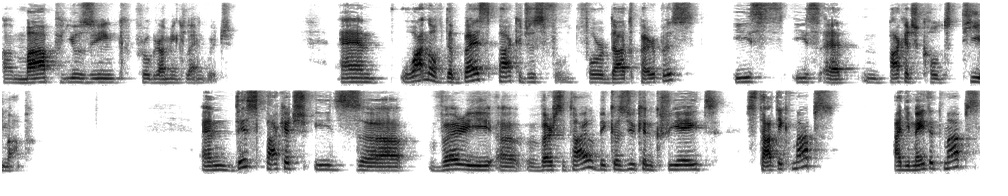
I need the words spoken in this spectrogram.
a map using programming language. And one of the best packages for, for that purpose is, is a package called tmap. And this package is uh, very uh, versatile because you can create static maps, animated maps,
